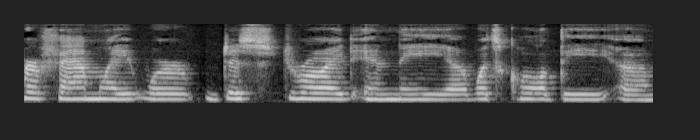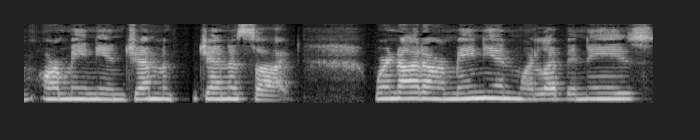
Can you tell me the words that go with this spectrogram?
her family were destroyed in the uh, what's called the um, Armenian gen- genocide. We're not Armenian; we're Lebanese,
